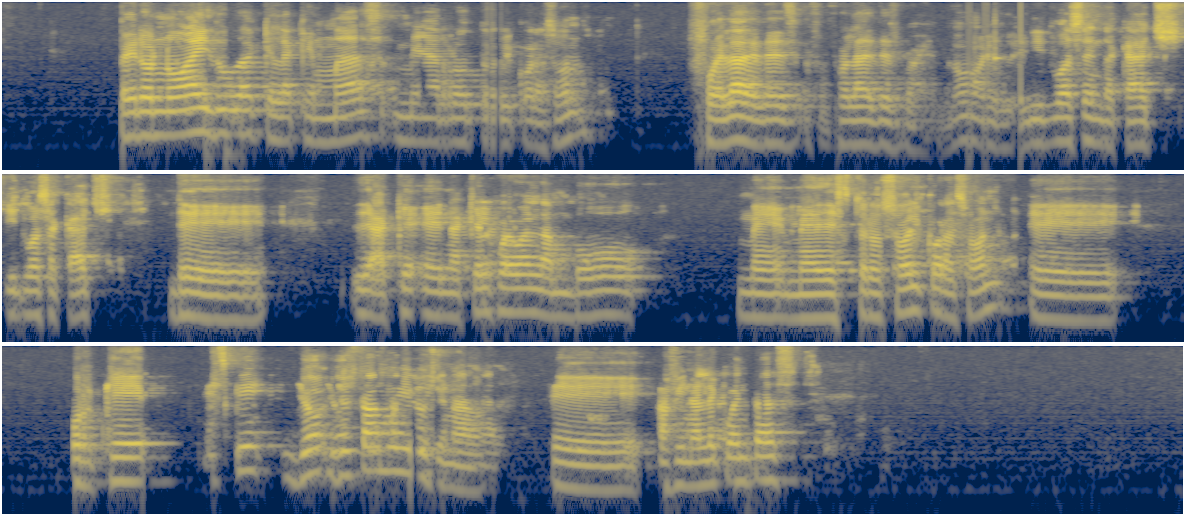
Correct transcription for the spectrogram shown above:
pero no hay duda que la que más me ha roto el corazón fue la de Des, fue la de Des Bryant, ¿no? El, it wasn't a catch, it was a catch de, de en aquel juego en Lambeau me, me destrozó el corazón eh, porque es que yo, yo estaba muy ilusionado. Eh, a final de cuentas,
